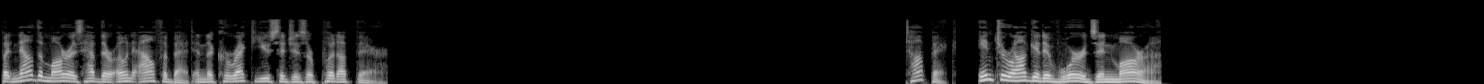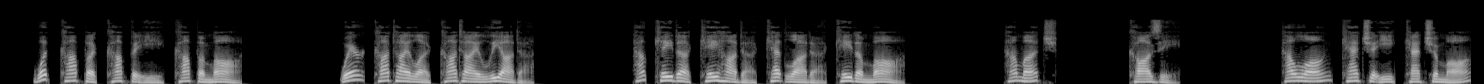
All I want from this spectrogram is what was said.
But now the Maras have their own alphabet and the correct usages are put up there. Interrogative words in Mara What kappa, kappa e, kappa ma Where, kataila, katai liata how Kata, Kahata, Ketlata, Kata Ma How much? Kazi How long? Kacha e, Kacha Ma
